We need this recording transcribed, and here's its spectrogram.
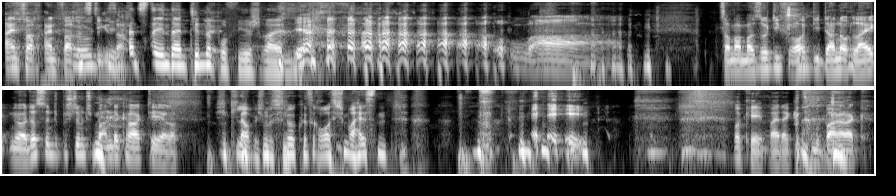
einfach, einfach okay. ist die gesagt. Kannst du in dein Tinder-Profil schreiben. Ja. oh, wow. Sagen wir mal so, die Frauen, die dann noch liken, ja, das sind bestimmt spannende Charaktere. Ich glaube, ich muss Flo kurz rausschmeißen. hey. Okay, weiter geht's. Mubarak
